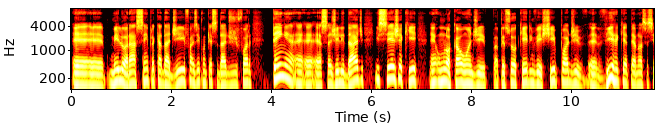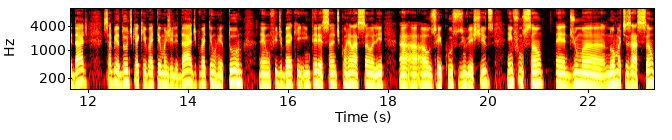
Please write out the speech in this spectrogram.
é, melhorar sempre a cada dia e fazer com que a cidade de fora tenha é, é, essa agilidade e seja aqui é, um local onde a pessoa queira investir, pode vir aqui até a nossa cidade, sabedor de que aqui vai ter uma agilidade, que vai ter um retorno, um feedback interessante com relação ali a, a, aos recursos investidos em função de uma normatização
